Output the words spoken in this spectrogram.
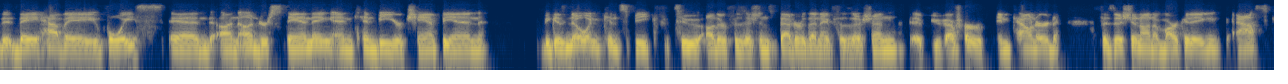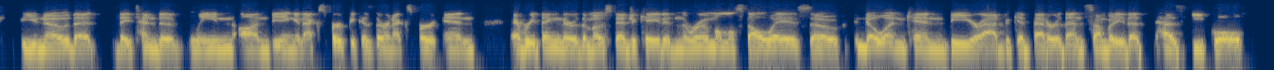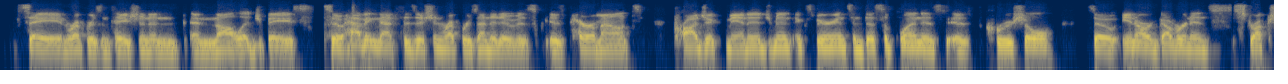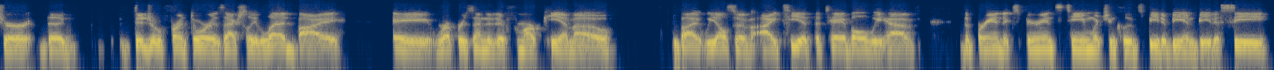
They have a voice and an understanding and can be your champion because no one can speak to other physicians better than a physician. If you've ever encountered physician on a marketing ask, you know that they tend to lean on being an expert because they're an expert in everything. They're the most educated in the room almost always. So no one can be your advocate better than somebody that has equal say and representation and, and knowledge base. So having that physician representative is is paramount. Project management experience and discipline is is crucial. So in our governance structure, the digital front door is actually led by a representative from our PMO, but we also have IT at the table. We have the brand experience team, which includes B2B and B2C.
